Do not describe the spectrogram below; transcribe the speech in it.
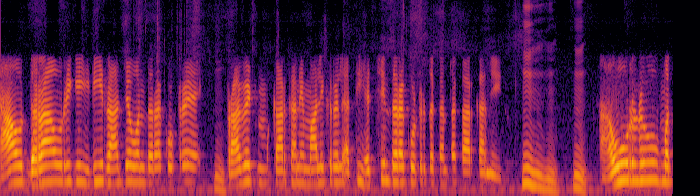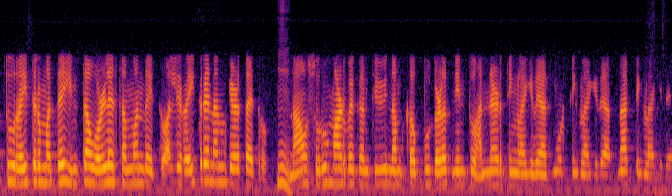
ಯಾವ ದರ ಅವರಿಗೆ ಇಡೀ ರಾಜ್ಯ ಒಂದ್ ದರ ಕೊಟ್ರೆ ಪ್ರೈವೇಟ್ ಕಾರ್ಖಾನೆ ಮಾಲೀಕರಲ್ಲಿ ಅತಿ ಹೆಚ್ಚಿನ ದರ ಕೊಟ್ಟಿರ್ತಕ್ಕಂತ ಕಾರ್ಖಾನೆ ಇದು. ಅವ್ರು ಮತ್ತು ರೈತರ ಮಧ್ಯೆ ಇಂತ ಒಳ್ಳೆ ಸಂಬಂಧ ಇತ್ತು. ಅಲ್ಲಿ ರೈತರೇ ನಮ್ಗೆ ಹೇಳ್ತಾ ಇದ್ರು. ನಾವು ಶುರು ಮಾಡ್ಬೇಕಂತೀವಿ. ನಮ್ ಕಬ್ಬು ಬೆಳದ್ ನಿಂತು ಹನ್ನೆರಡು ತಿಂಗಳಾಗಿದೆ ಹದಿಮೂರು ತಿಂಗಳಾಗಿದೆ ಹದ್ನಾಲ್ಕು ತಿಂಗಳಾಗಿದೆ.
